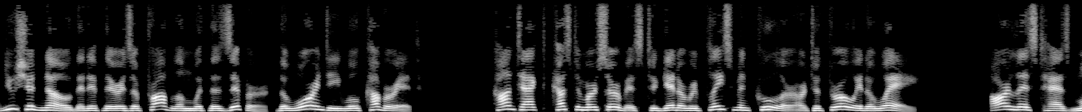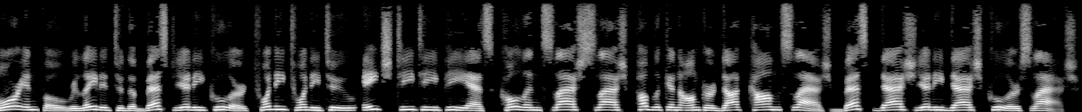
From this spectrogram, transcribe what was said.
You should know that if there is a problem with the zipper, the warranty will cover it. Contact customer service to get a replacement cooler or to throw it away. Our list has more info related to the Best Yeti Cooler 2022, https colon slash slash publicananker.com slash best dash yeti dash cooler slash.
